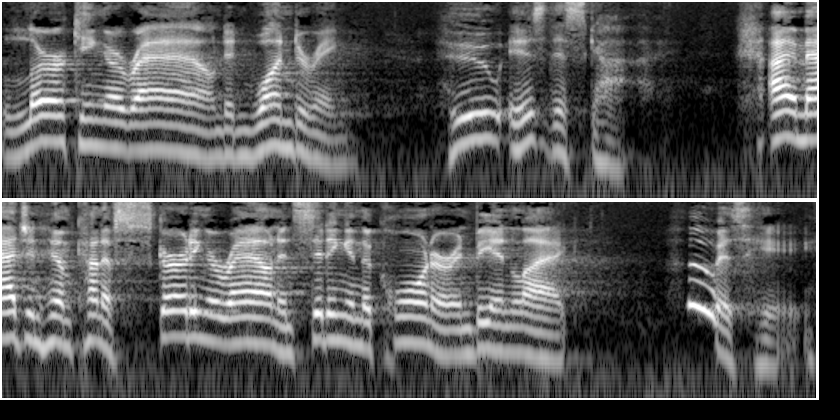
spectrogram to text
lurking around and wondering, who is this guy? I imagine him kind of skirting around and sitting in the corner and being like, Who is he?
